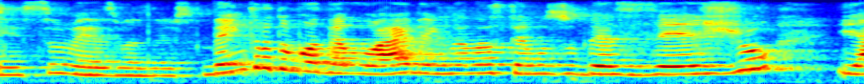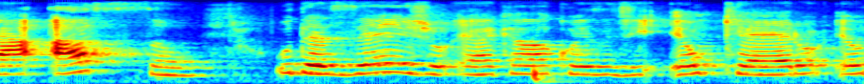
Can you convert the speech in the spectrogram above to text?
É isso mesmo, Anderson. Dentro do modelo AIDA ainda nós temos o desejo e a ação. O desejo é aquela coisa de eu quero, eu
